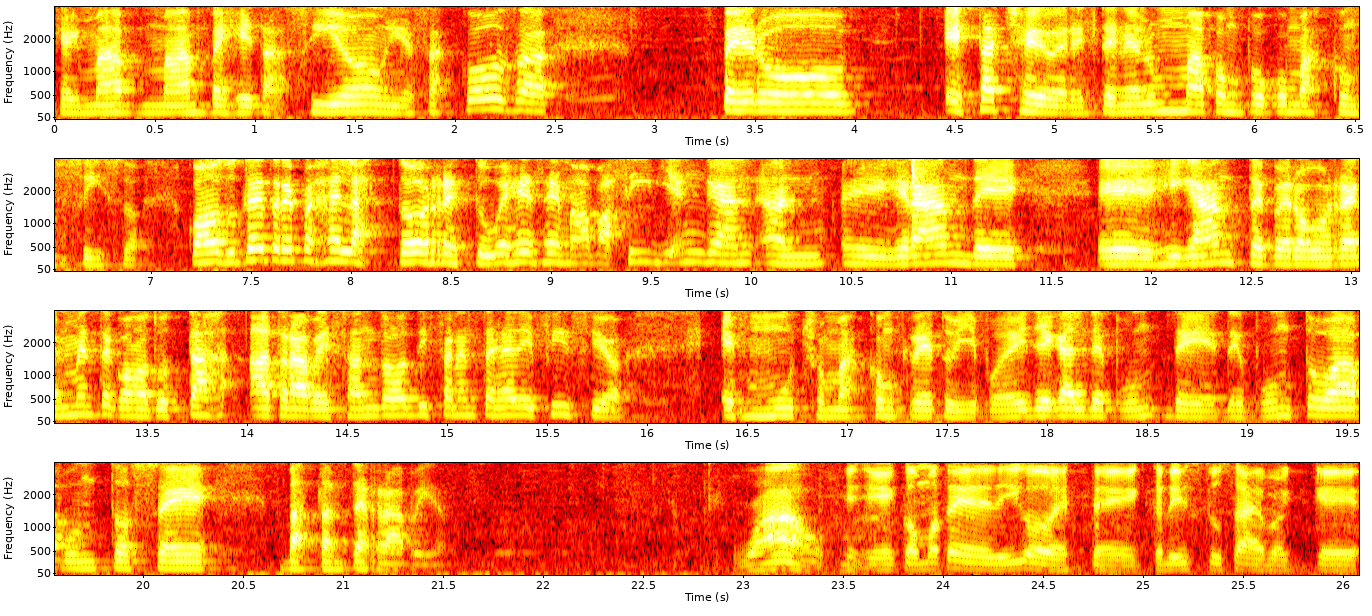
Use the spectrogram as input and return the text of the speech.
que hay más, más vegetación y esas cosas. Pero está chévere el tener un mapa un poco más conciso. Cuando tú te trepas en las torres, tú ves ese mapa así bien eh, grande, eh, gigante, pero realmente cuando tú estás atravesando los diferentes edificios, es mucho más concreto y puede llegar de, de, punto A a punto C bastante rápido. Wow. Y, como te digo, este, Chris, tú sabes, porque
